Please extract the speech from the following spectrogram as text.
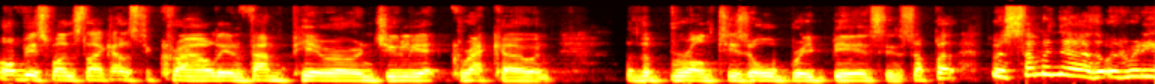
obvious ones like Aleister Crowley and Vampira and Juliette Gréco and the Brontes, Aubrey Beardsley and stuff. But there was some in there that was really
